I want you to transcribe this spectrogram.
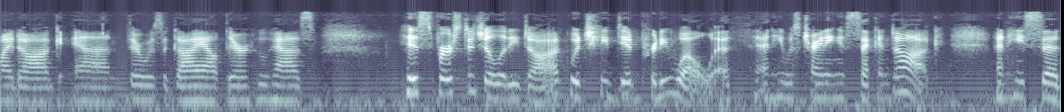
my dog and there was a guy out there who has his first agility dog which he did pretty well with and he was training his second dog and he said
